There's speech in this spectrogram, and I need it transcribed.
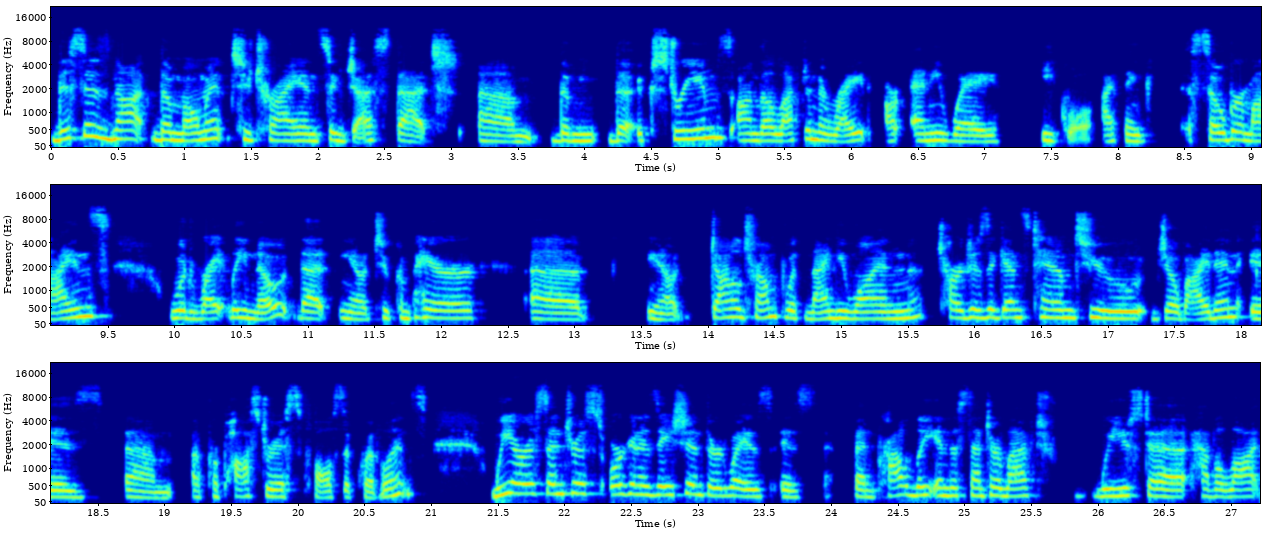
This is not the moment to try and suggest that um, the the extremes on the left and the right are any way equal. I think sober minds would rightly note that you know to compare uh, you know Donald Trump with 91 charges against him to Joe Biden is um, a preposterous false equivalence we are a centrist organization. Third Way is, is been proudly in the center left. We used to have a lot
